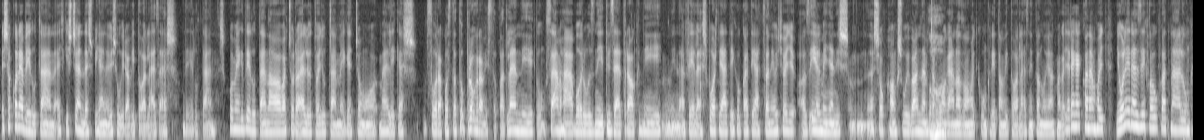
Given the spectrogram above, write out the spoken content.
És akkor ebéd után egy kis csendes pihenő, és újra vitorlázás délután. És akkor még délután a vacsora előtt vagy után még egy csomó mellékes szórakoztató program is szokott lenni, tudunk számháborúzni, tüzet rakni, mindenféle sportjátékokat játszani, úgyhogy az élményen is mm, sok hangsúly van, nem csak Aha. magán azon, hogy konkrétan vitorlázni tanuljanak meg a gyerekek, hanem hogy jól érezzék magukat nálunk,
